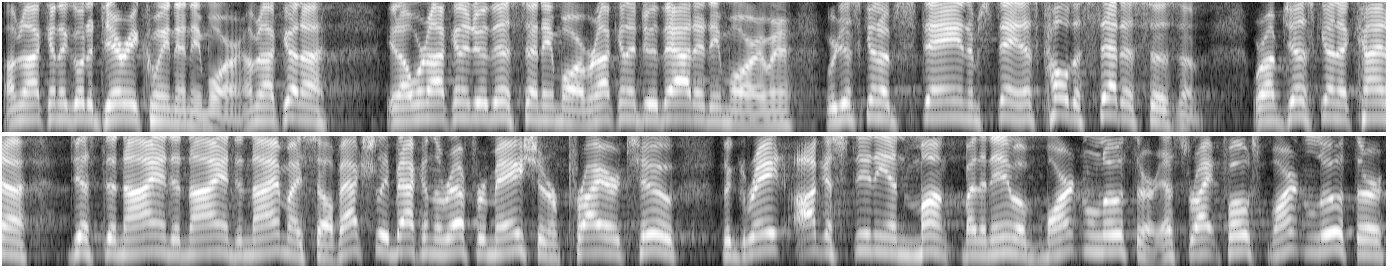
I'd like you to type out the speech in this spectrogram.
I'm not going to go to Dairy Queen anymore. I'm not going to you know, we're not going to do this anymore. We're not going to do that anymore. We're, we're just going to abstain, abstain. That's called asceticism, where I'm just going to kind of just deny and deny and deny myself. Actually, back in the Reformation or prior to, the great Augustinian monk by the name of Martin Luther. That's right, folks. Martin Luther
